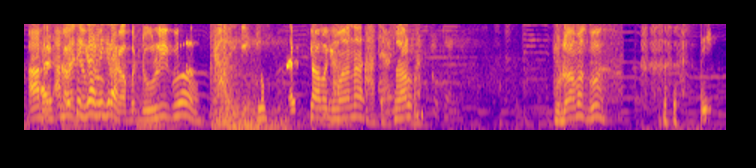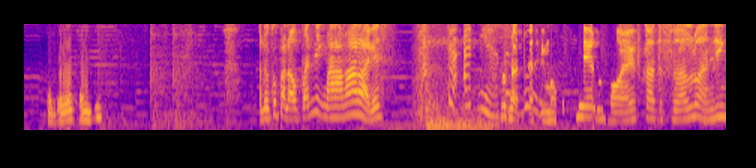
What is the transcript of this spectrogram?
Ambil, ambil bro, tigral. Gak peduli gua Kali ini Lu apa gimana ada cooking. Udah amat gua Ih, jelas anjing. Aduh kok pada open mic marah-marah guys. Saatnya Lu gak dikasih mau Lu mau AFK terserah lu anjing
